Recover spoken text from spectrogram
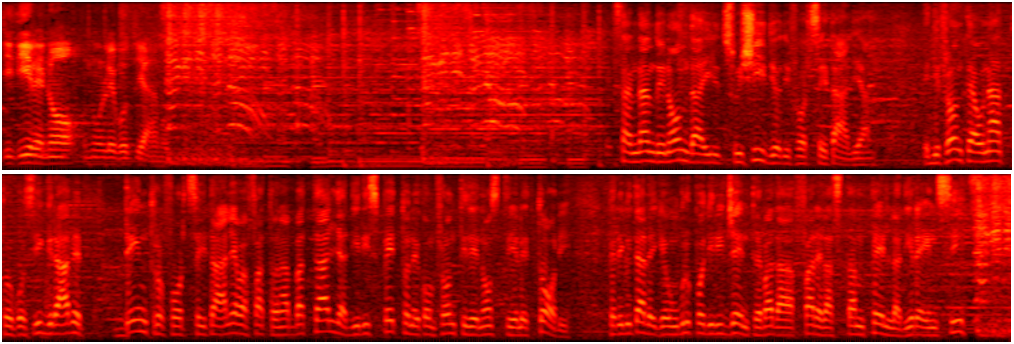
di dire no, non le votiamo. Sta andando in onda il suicidio di Forza Italia e di fronte a un atto così grave dentro Forza Italia va fatta una battaglia di rispetto nei confronti dei nostri elettori per evitare che un gruppo dirigente vada a fare la stampella di Renzi.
